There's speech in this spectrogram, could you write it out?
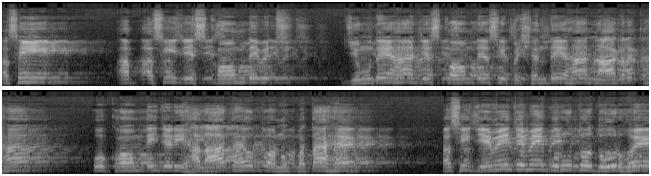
ਅਸੀਂ ਅਸੀਂ ਜਿਸ ਕੌਮ ਦੇ ਵਿੱਚ ਜਿਉਂਦੇ ਹਾਂ, ਜਿਸ ਕੌਮ ਦੇ ਅਸੀਂ ਬਸ਼ਿੰਦੇ ਹਾਂ, ਨਾਗਰਿਕ ਹਾਂ ਉਹ ਕੌਮ ਦੀ ਜਿਹੜੀ ਹਾਲਾਤ ਹੈ, ਉਹ ਤੁਹਾਨੂੰ ਪਤਾ ਹੈ। ਅਸੀਂ ਜਿਵੇਂ ਜਿਵੇਂ ਗੁਰੂ ਤੋਂ ਦੂਰ ਹੋਏ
